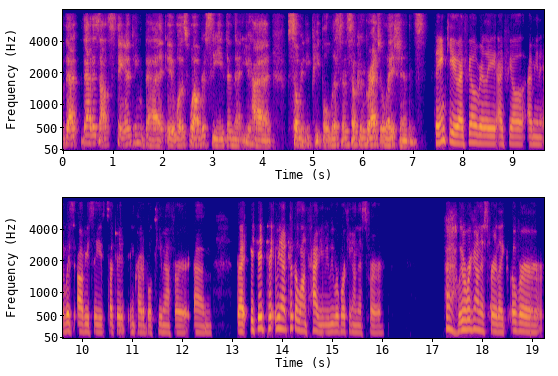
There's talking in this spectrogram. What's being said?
that that is outstanding that it was well received and that you had so many people listen. So congratulations. thank you i feel really i feel i mean it was obviously such an incredible team effort um but it did take i mean it took a long time i mean we were working on this for we were working on this for like over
